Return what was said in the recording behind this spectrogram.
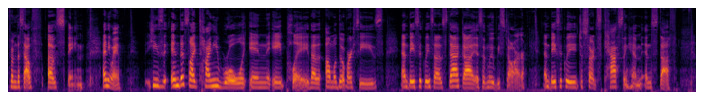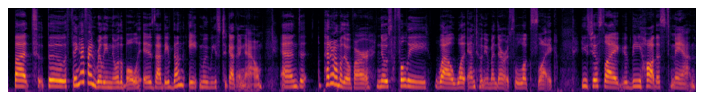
from the south of Spain. Anyway, he's in this like tiny role in a play that Almodovar sees and basically says that guy is a movie star and basically just starts casting him and stuff. But the thing I find really notable is that they've done eight movies together now, and Pedro Almodovar knows fully well what Antonio Banderas looks like. He's just like the hottest man.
